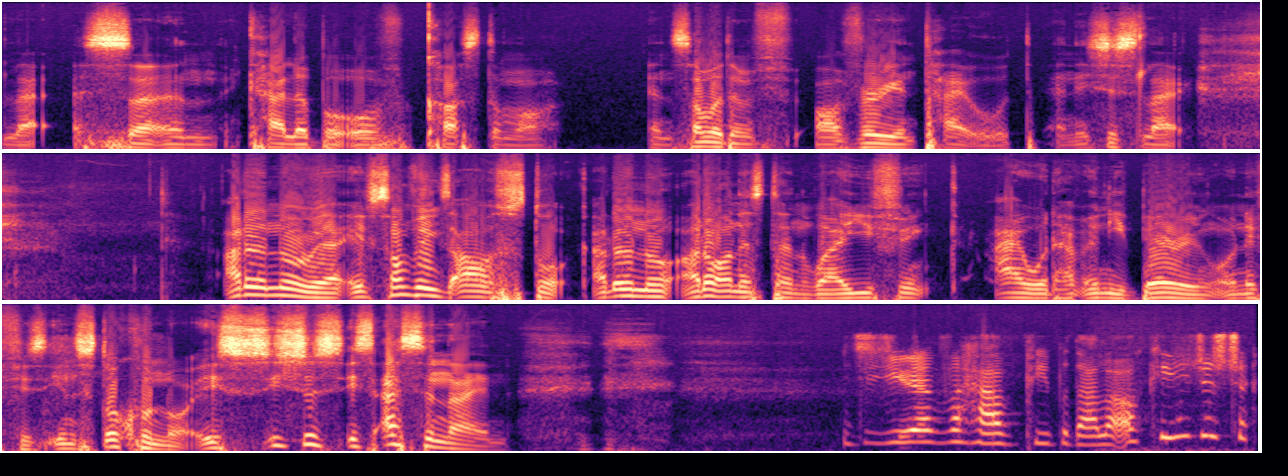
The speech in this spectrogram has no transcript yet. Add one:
like a certain caliber of customer, and some of them f- are very entitled, and it's just like. I don't know. If something's out of stock, I don't know. I don't understand why you think I would have any bearing on if it's in stock or not. It's it's just it's asinine. Did you ever have people that are like, oh, can you just check?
